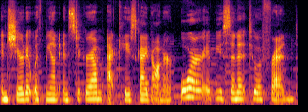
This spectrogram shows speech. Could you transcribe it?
and shared it with me on Instagram at KSkyDonner, or if you sent it to a friend.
